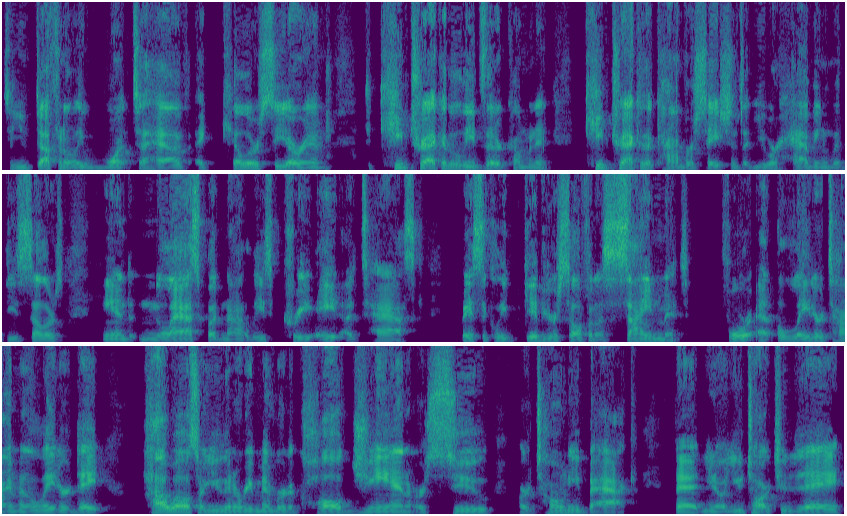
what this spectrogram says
So, you definitely want to have a killer CRM to keep track of the leads that are coming in, keep track of the conversations that you are having with these sellers. And last but not least, create a task basically give yourself an assignment for at a later time and a later date. How else are you going to remember to call Jan or Sue or Tony back that you know you talked to today,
